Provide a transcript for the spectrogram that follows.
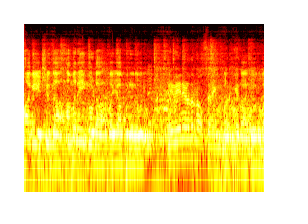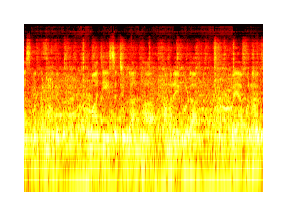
ಹಾಗೆಯೇ ಶ್ರೀಯುತ ಅಮರೇಗೌಡ ಬಯ್ಯಾಪುರರವರು ನೀವೇನು ಹೇಳಿದ್ರು ನಾವು ಸರ್ ಗೌರವ ಸಮರ್ಪಣೆ ಮಾಡಬೇಕು. ಮಾಜಿ ಸಚಿವರಾದಂತಹ ಅಮರೇಗೌಡ ಬಯ್ಯಾಪುರವರು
